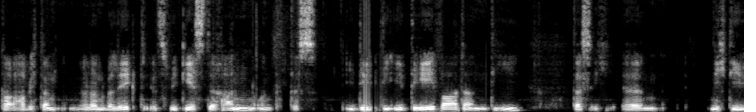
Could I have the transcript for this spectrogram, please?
da habe ich dann, dann überlegt, jetzt wie gehst du ran? Und das Idee, die Idee war dann die, dass ich ähm, nicht die,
